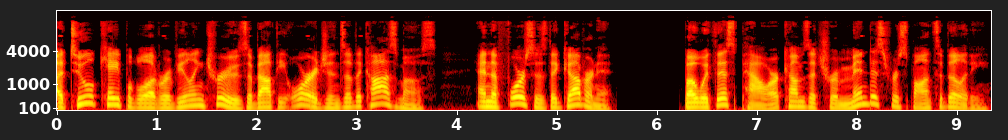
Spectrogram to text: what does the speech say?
a tool capable of revealing truths about the origins of the cosmos and the forces that govern it. But with this power comes a tremendous responsibility.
